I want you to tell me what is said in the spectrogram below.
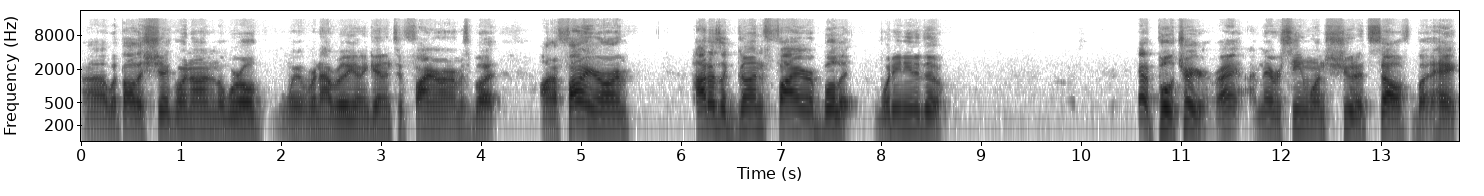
Uh, with all the shit going on in the world, we're not really going to get into firearms, but on a firearm, how does a gun fire a bullet? What do you need to do? Got to pull the trigger, right? I've never seen one shoot itself, but hey,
